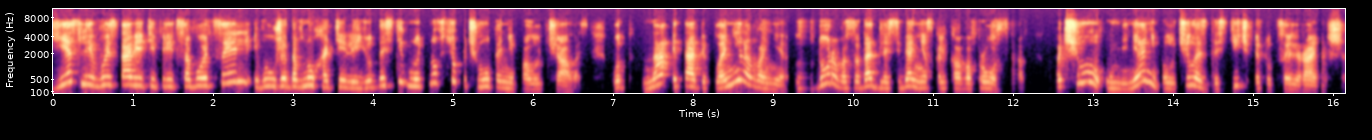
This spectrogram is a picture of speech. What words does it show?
Если вы ставите перед собой цель, и вы уже давно хотели ее достигнуть, но все почему-то не получалось. Вот на этапе планирования здорово задать для себя несколько вопросов. Почему у меня не получилось достичь эту цель раньше?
